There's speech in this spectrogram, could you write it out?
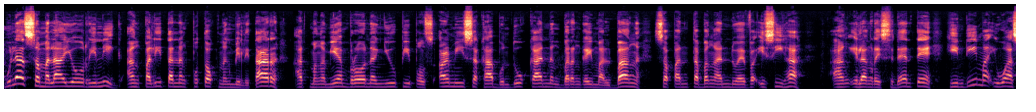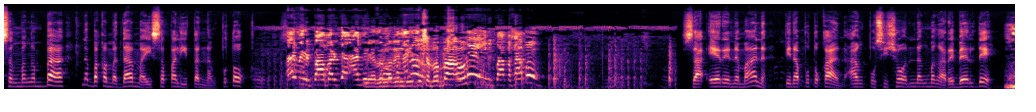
Mula sa malayo rinig ang palitan ng putok ng militar at mga miyembro ng New People's Army sa kabundukan ng Barangay Malbang sa Pantabangan, Nueva Ecija. Ang ilang residente hindi maiwasang mangamba na baka madamay sa palitan ng putok. Ay, may nagpabalita. Ano, Meron na rin dito sa baba, oh. Hey, nagpapasabog. Sa ere naman, pinaputukan ang posisyon ng mga rebelde.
